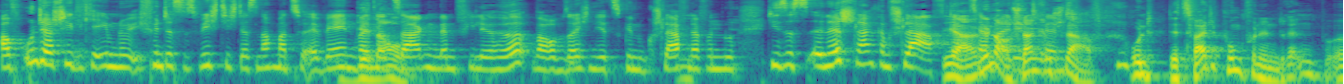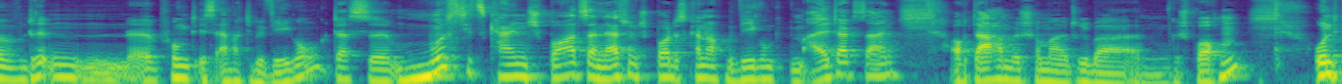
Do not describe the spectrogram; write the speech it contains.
auf unterschiedlicher Ebene. Ich finde, es ist wichtig, das nochmal zu erwähnen, weil genau. sonst sagen dann viele, warum soll ich denn jetzt genug schlafen? Davon nur dieses äh, ne, schlank im Schlaf. Ja, genau, ja schlank im Schlaf. Und der zweite Punkt von dem dritten, äh, dritten äh, Punkt ist einfach die Bewegung. Das äh, muss jetzt kein Sport sein, Leistungssport, es kann auch Bewegung im Alltag sein. Auch da haben wir schon mal drüber ähm, gesprochen. Und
